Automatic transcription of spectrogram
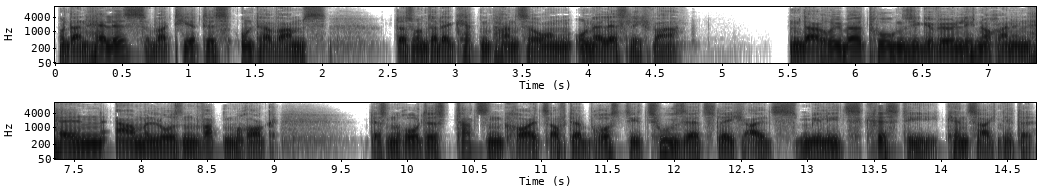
und ein helles, wattiertes Unterwams, das unter der Kettenpanzerung unerlässlich war. Darüber trugen sie gewöhnlich noch einen hellen, ärmellosen Wappenrock, dessen rotes Tatzenkreuz auf der Brust sie zusätzlich als Miliz Christi kennzeichnete.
